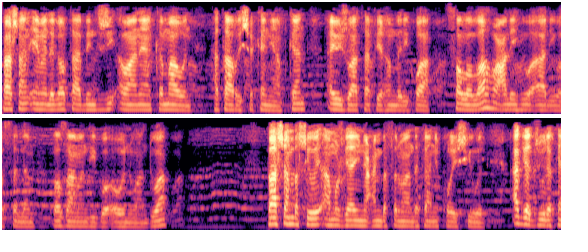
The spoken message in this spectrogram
پاشان ئێمە لەگەڵتا بین دژی ئەوانەیان کە ماون هەتا ڕیشەکەنیان بکەن ئەویش واتا پێغەمبەری خوا صلی اللە علیه و آله و سلم ڕەزامەندی بۆ ئەوە نواندووە پاشان بە شێوەی ئامۆژگاری نوعیم بە فەرماندەکانی قڕیشی ود ئەگەر جوولەکە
